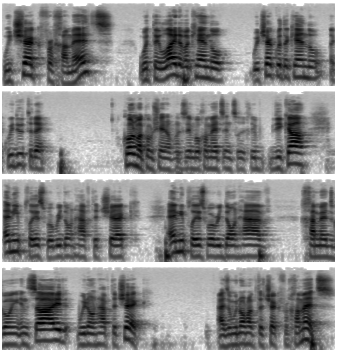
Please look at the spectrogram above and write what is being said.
We check for chametz with the light of a candle. We check with a candle like we do today. Any place where we don't have to check, any place where we don't have chametz going inside, we don't have to check. As in, we don't have to check for chametz.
